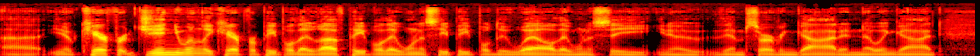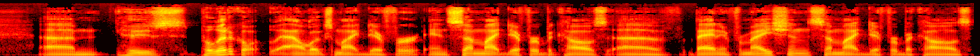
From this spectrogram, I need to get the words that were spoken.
uh, you know, care for genuinely care for people. They love people. They want to see people do well. They want to see, you know, them serving God and knowing God. Um, whose political outlooks might differ, and some might differ because of bad information. Some might differ because,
